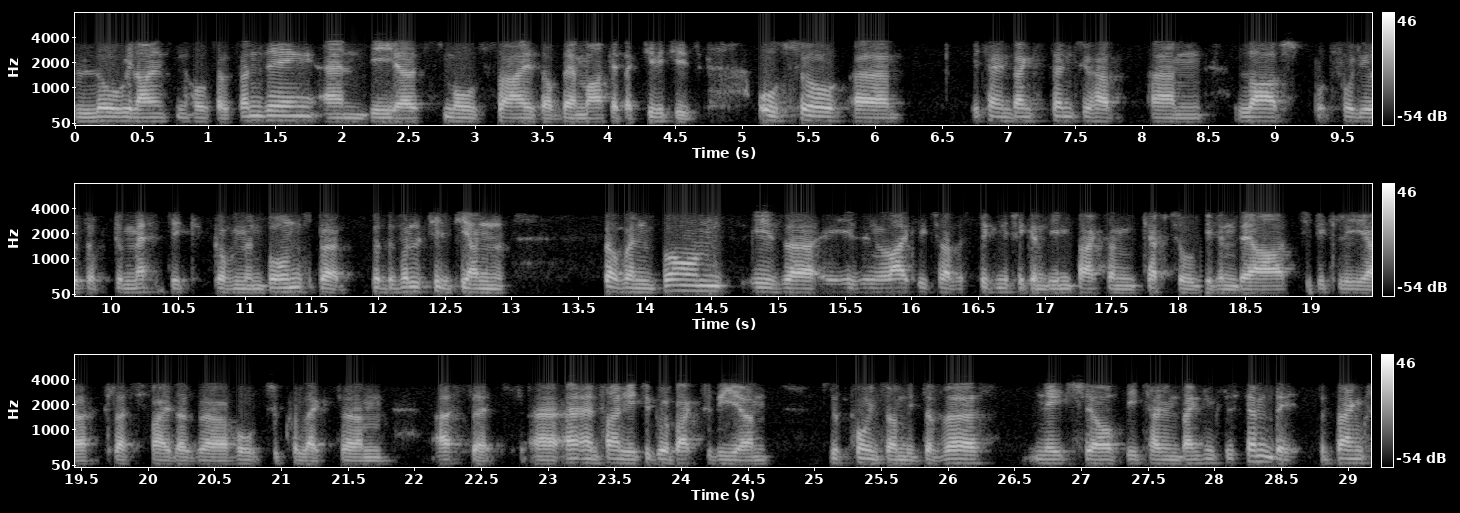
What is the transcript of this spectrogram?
low reliance on wholesale funding and the uh, small size of their market activities. Also, uh, Italian banks tend to have um, large portfolios of domestic government bonds, but, but the volatility on sovereign bonds is uh, is unlikely to have a significant impact on capital, given they are typically uh, classified as a hold to collect um, assets. Uh, and finally, to go back to the um, to the point on the diverse nature of the Italian banking system, the, banks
